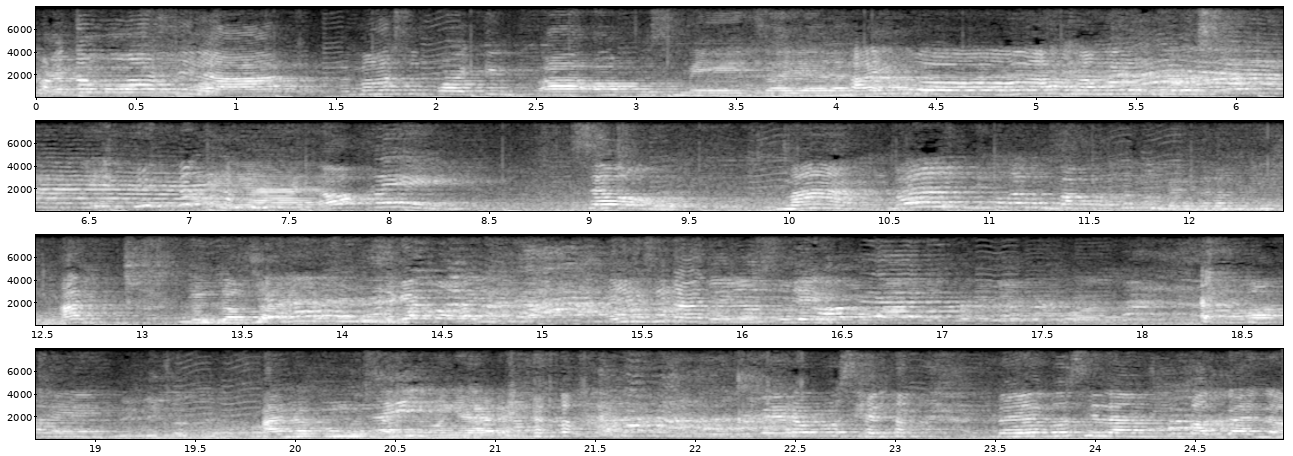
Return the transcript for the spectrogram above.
Pakita mo nga sila. Yung mga supportive uh, office mates. Ayan. Hi po! Ayan. Okay. So, ma'am. Ma'am, dito ka mag-background sa ganda ng view. Ay, doon daw tayo. Sige po, ayun. Ayusin natin yung stick. Okay. Ano kung gusto niyo mangyari? meron po silang, meron po silang pag, ano,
